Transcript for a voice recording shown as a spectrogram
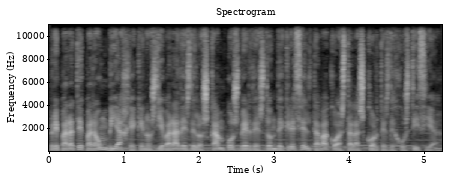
Prepárate para un viaje que nos llevará desde los campos verdes donde crece el tabaco hasta las cortes de justicia,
